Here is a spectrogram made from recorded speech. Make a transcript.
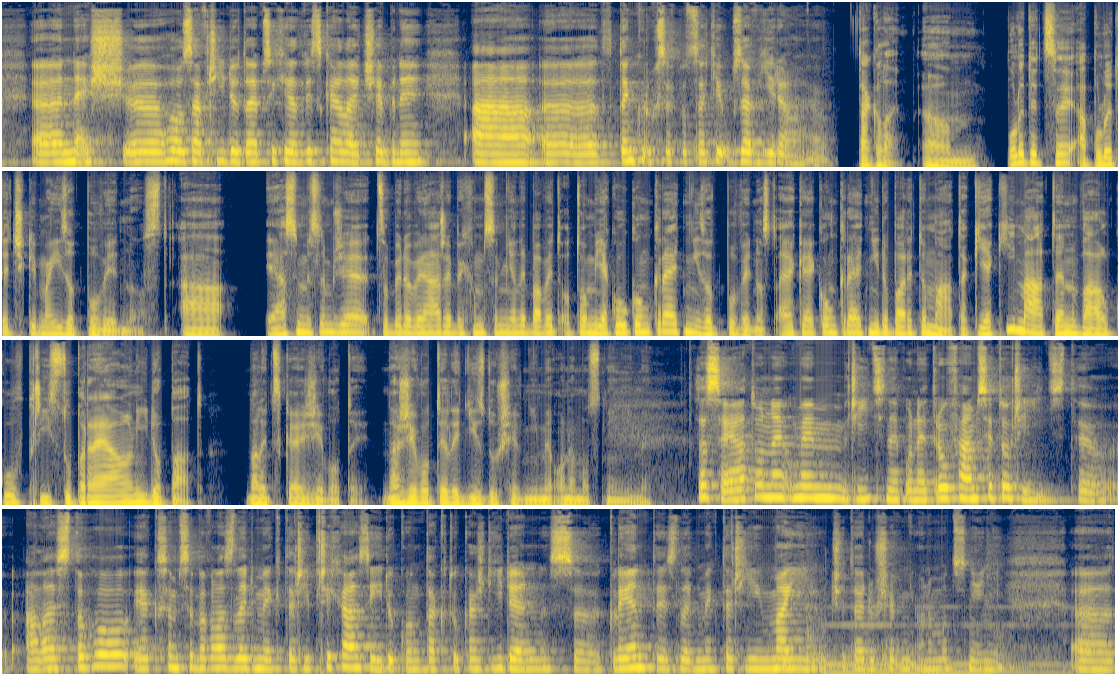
než ho zavřít do té psychiatrické léčebny a ten kruh se v podstatě uzavírá. Jo. Takhle, um, Politici a političky mají zodpovědnost a já si myslím, že co by novináři bychom se měli bavit o tom, jakou konkrétní zodpovědnost a jaké konkrétní dopady to má. Tak jaký má ten válkův přístup reálný dopad na lidské životy, na životy lidí s duševními onemocněními? Zase já to neumím říct, nebo netroufám si to říct, jo. ale z toho, jak jsem se bavila s lidmi, kteří přicházejí do kontaktu každý den s klienty, s lidmi, kteří mají určité duševní onemocnění,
